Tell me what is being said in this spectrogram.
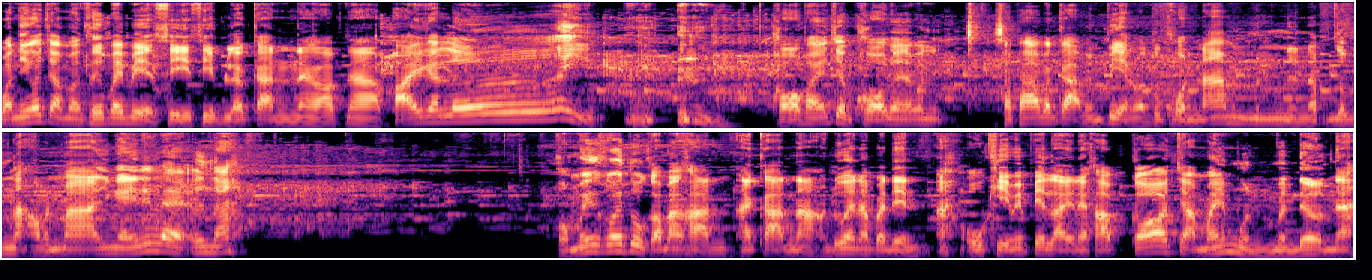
วันนี้ก็จะมาซื้อไปเบสสี่สิบแล้วกันนะครับนะไปกันเลย ขออภัยเจ็บคอเลยนะมันนี้ สภาพอากาศมันเปลี่ยนว่ะทุกคนหน้ามันมันเหมือนลมหนาวมันมายังไงนี่แหละเออนะผมไม่ค่อยถูกกับอากาศอากาศหนาวด้วยนะประเด็นอะโอเคไม่เป็นไรนะครับ ก็จะไม่หมุนเหมือนเดิมนะ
